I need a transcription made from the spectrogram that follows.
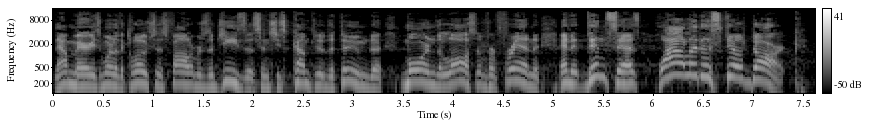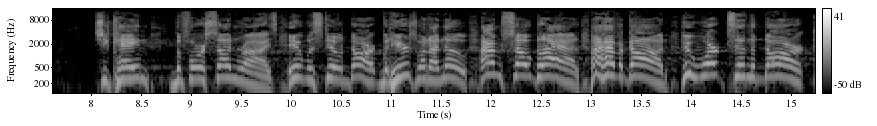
Now, Mary's one of the closest followers of Jesus, and she's come to the tomb to mourn the loss of her friend. And it then says, while it is still dark, she came before sunrise. It was still dark, but here's what I know I'm so glad I have a God who works in the dark.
